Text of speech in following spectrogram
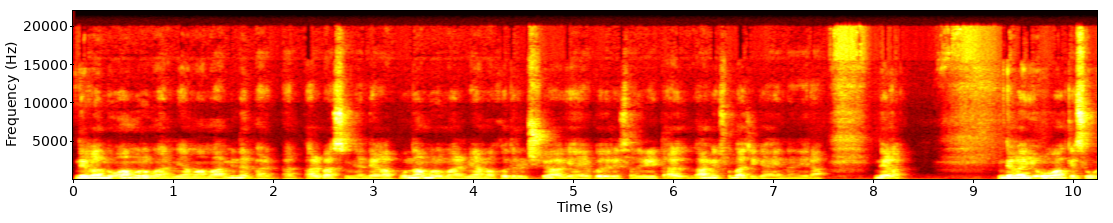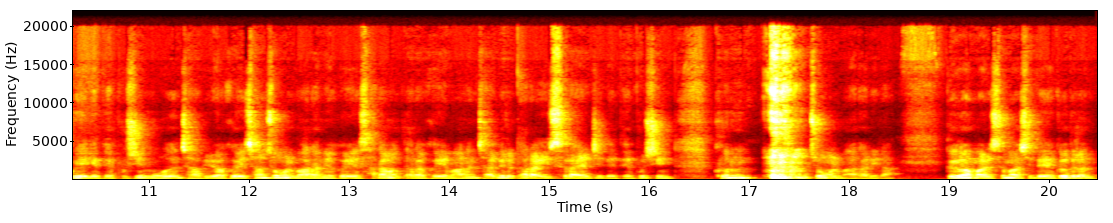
내가 노함으로 말미암아 만민을 밟, 밟, 았으며 내가 분함으로 말미암아 그들을 취하게 하여 그들의 선율이 땅에 쏟아지게 하였느니라. 내가 내가 여호와께서 우리에게 베푸신 모든 자비와 그의 찬송을 말하며 그의 사랑을 따라 그의 많은 자비를 따라 이스라엘 집에 베푸신 그는 종을 말하리라. 그가 말씀하시되 그들은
